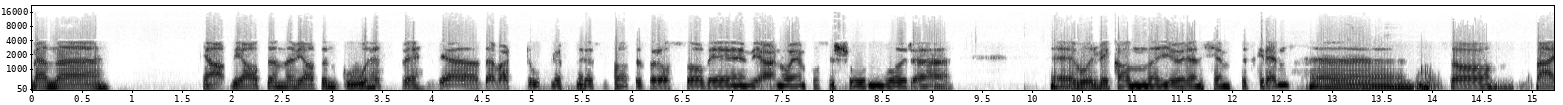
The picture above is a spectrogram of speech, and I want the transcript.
Men uh, ja, vi har, en, vi har, hatt en, god høst. Vi. vi er, det har vært oppløftende resultater for oss. Og vi, vi er nå i en posisjon hvor Eh, hvor vi kan gjøre en kjempeskrell. Eh, så nei,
